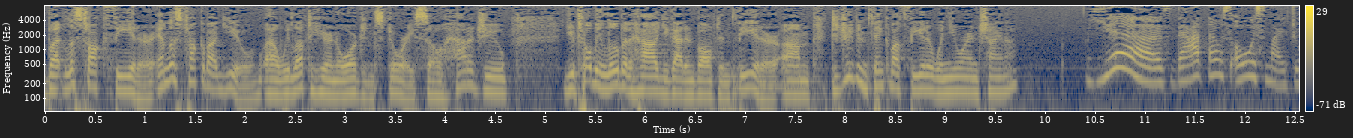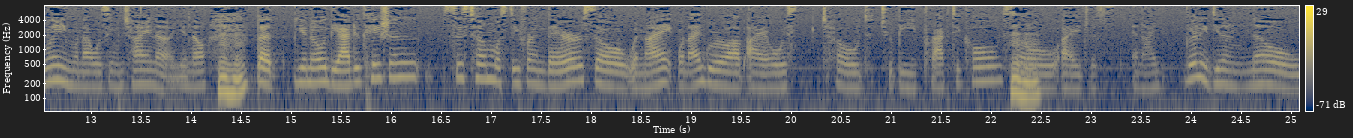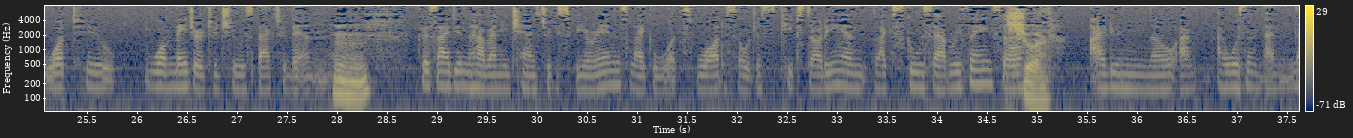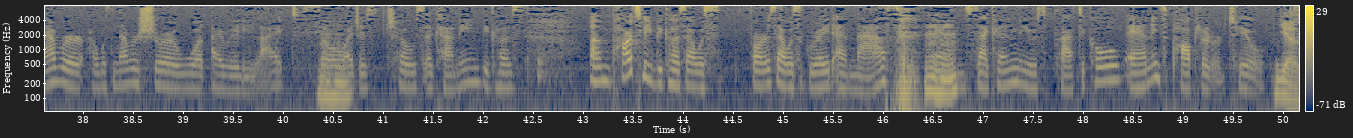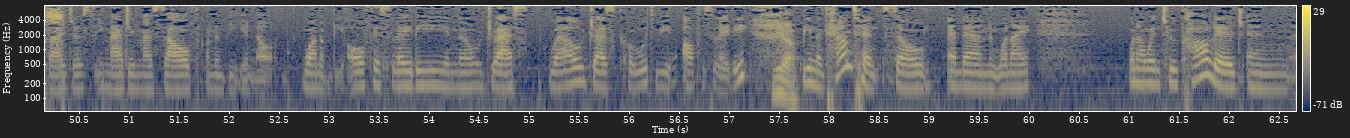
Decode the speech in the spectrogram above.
But let's talk theater and let's talk about you. Uh, we'd love to hear an origin story. So, how did you? You told me a little bit of how you got involved in theater. Um, did you even think about theater when you were in China? Yes, that that was always my dream when I was in China, you know. Mm-hmm. But you know, the education system was different there. So when I when I grew up, I always told to be practical. So Mhm. I just and I really didn't know what to what major to choose back to then. Mm-hmm. Because I didn't have any chance to experience like what's what, so just keep studying and like school's everything. So Sure. I didn't know. I I wasn't. I never. I was never sure what I really liked. So Mhm. I just chose accounting because, um, partly because I was first I was great at math, Mhm. and second it was practical and it's popular too. Yes. I just imagine myself gonna be you know one of the office lady, you know, dress well, dress cool to be office lady Yeah. be an accountant. So, and then when I when I went to college and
